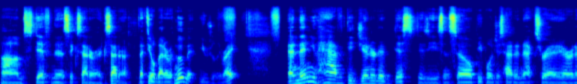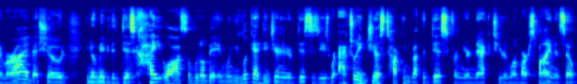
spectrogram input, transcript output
um, stiffness, et cetera, et cetera, that feel better with movement usually, right? And then you have degenerative disc disease. And so people just had an x-ray or an MRI that showed, you know, maybe the disc height loss a little bit. And when you look at degenerative disc disease, we're actually just talking about the disc from your neck to your lumbar spine. And so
